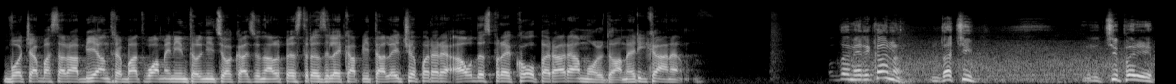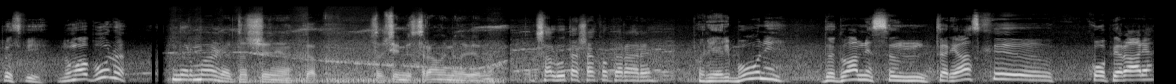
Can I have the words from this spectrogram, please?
Vocea Basarabia a întrebat oamenii întâlniți ocazional pe străzile capitalei ce părere au despre cooperarea moldo-americană. Moldo-americană? Dar ce, ce părere pe să fie? Numai bună? Нормальные отношения, как со всеми странами, наверное. Salut așa cooperare. Păreri bune, de Doamne să întărească cooperarea,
